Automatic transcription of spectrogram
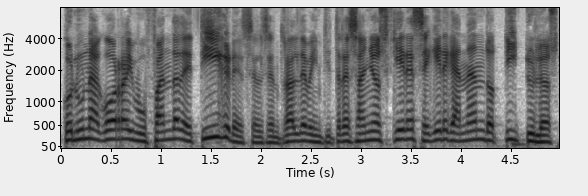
con una gorra y bufanda de Tigres. El central de 23 años quiere seguir ganando títulos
